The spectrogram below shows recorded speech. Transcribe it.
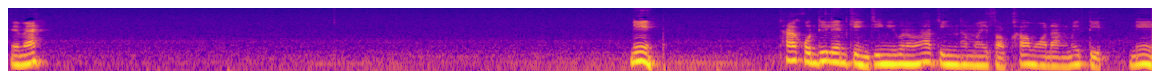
เห็นไหม นี่ ถ้าคนที่เรียนเก่งจริงมีคุณภาพจริงทำไมสอบเข้ามอดังไม่ติด นี่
